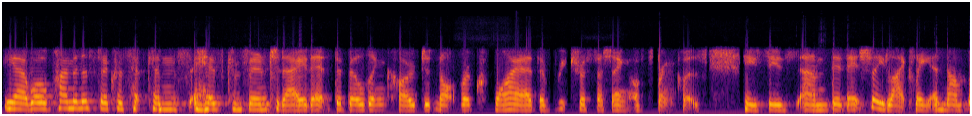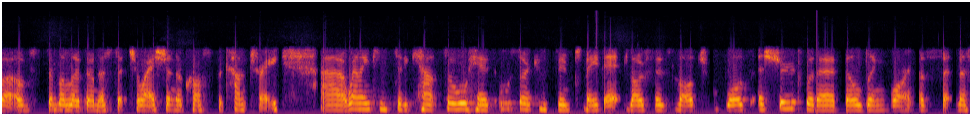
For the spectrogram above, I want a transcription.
Yeah, well, Prime Minister Chris Hipkins has confirmed today that the building code did not require the retrofitting of sprinklers. He says um, there's actually likely a number of similar building situation across the country. Uh, Wellington City Council has also confirmed to me that Loafers Lodge was issued with a building warrant of fitness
